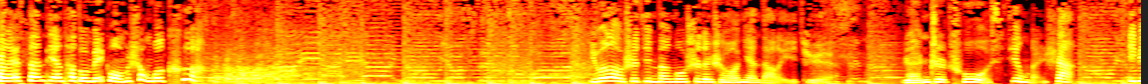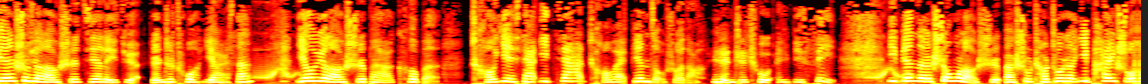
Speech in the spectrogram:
后来三天他都没给我们上过课。语文老师进办公室的时候念叨了一句：“人之初，性本善。”一边数学老师接了一句：“人之初，一二三。”英语老师把课本朝腋下一夹，朝外边走，说道：“人之初，A B C。”一边的生物老师把书朝桌上一拍，说：“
